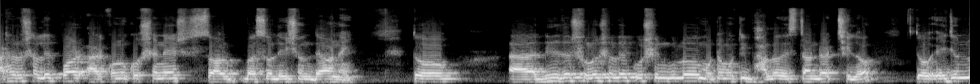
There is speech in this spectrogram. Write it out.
আঠারো সালের পর আর কোনো কোশ্চেনের সলভ বা সলিউশন দেওয়া নাই। তো দুই হাজার ষোলো সালের কোশ্চেনগুলো মোটামুটি ভালো স্ট্যান্ডার্ড ছিল। তো এই জন্য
